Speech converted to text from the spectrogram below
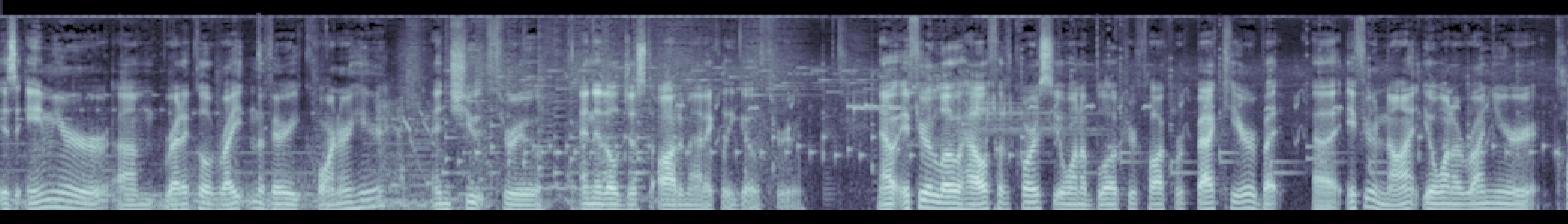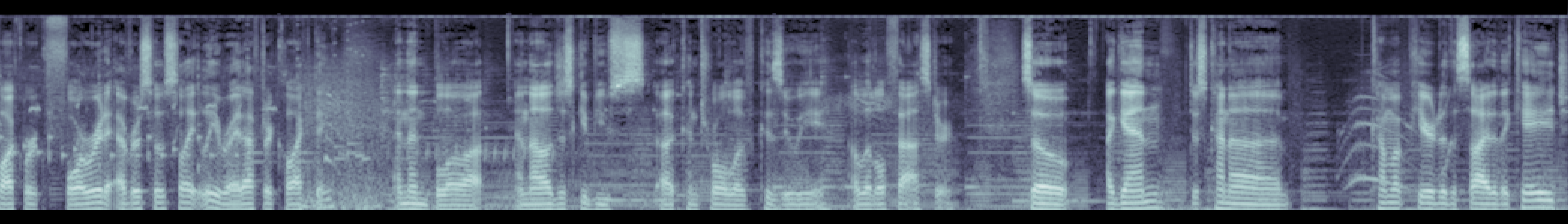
is aim your um, reticle right in the very corner here and shoot through and it'll just automatically go through. Now if you're low health of course you'll want to blow up your clockwork back here but uh, if you're not you'll want to run your clockwork forward ever so slightly right after collecting and then blow up and that'll just give you uh, control of Kazooie a little faster. So again just kind of come up here to the side of the cage,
